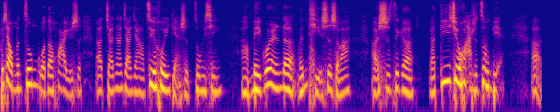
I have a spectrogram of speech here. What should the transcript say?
不像我们中国的话语是呃讲讲讲讲，最后一点是中心啊。美国人的文体是什么啊？是这个啊，第一句话是重点啊。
